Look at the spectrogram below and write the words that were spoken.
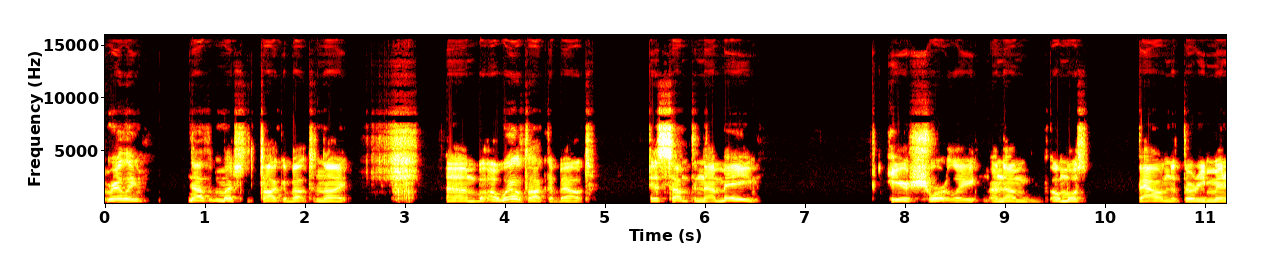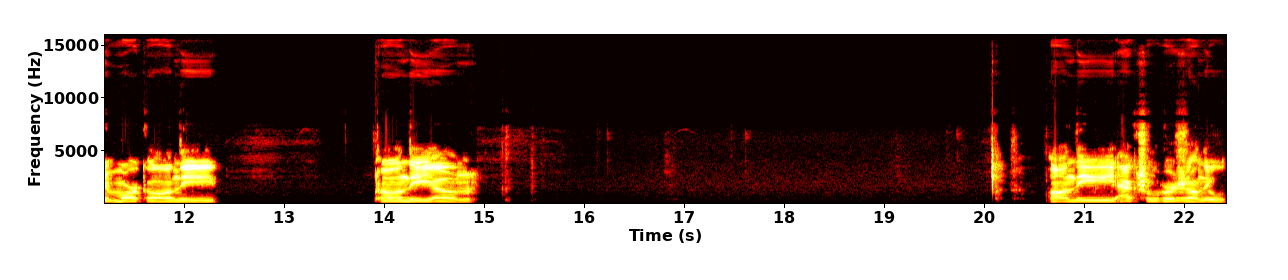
really, nothing much to talk about tonight. Um, but I will talk about is something I may hear shortly. Know I'm almost bound the 30 minute mark on the on the um, on the actual version on the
